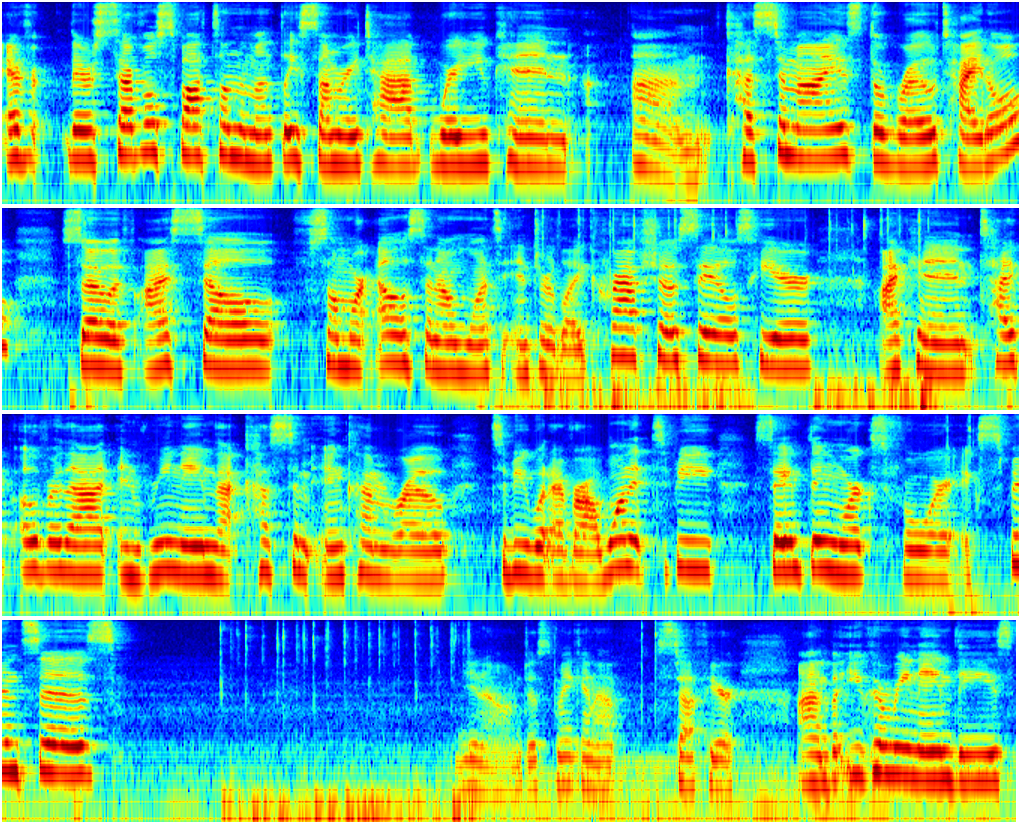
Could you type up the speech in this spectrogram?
every, there's several spots on the monthly summary tab where you can um, customize the row title. So if I sell somewhere else and I want to enter like craft show sales here, I can type over that and rename that custom income row to be whatever I want it to be. Same thing works for expenses. You know, I'm just making up stuff here. Um, but you can rename these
